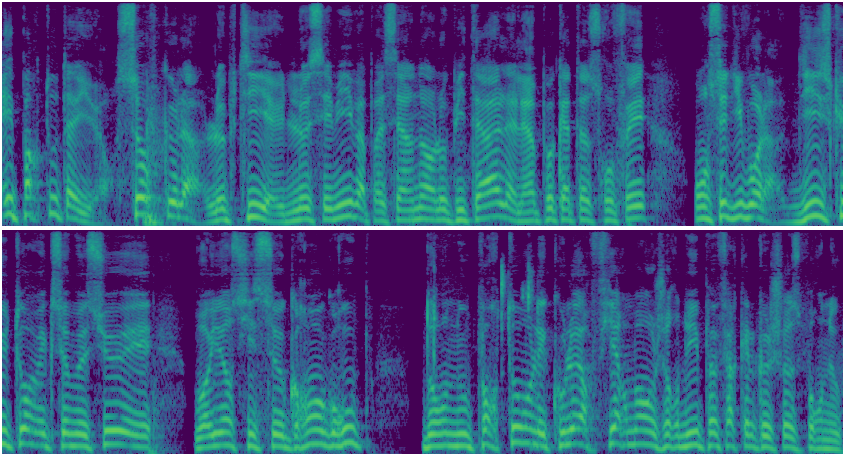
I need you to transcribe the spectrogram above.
et partout ailleurs. Sauf que là, le petit a une leucémie, va passer un an à l'hôpital, elle est un peu catastrophée. On s'est dit voilà, discutons avec ce monsieur et voyons si ce grand groupe dont nous portons les couleurs fièrement aujourd'hui peut faire quelque chose pour nous.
